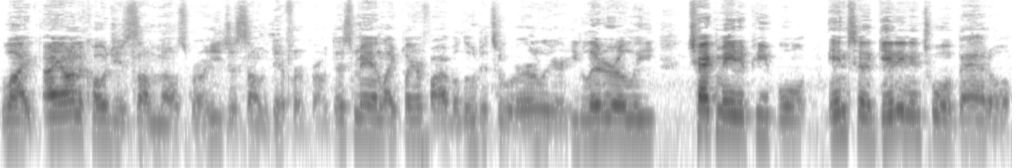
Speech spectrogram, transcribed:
like Ayanokoji is something else, bro. He's just something different, bro. This man, like Player Five alluded to earlier, he literally checkmated people into getting into a battle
